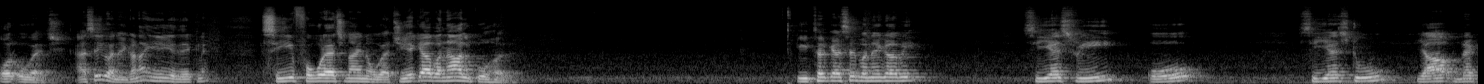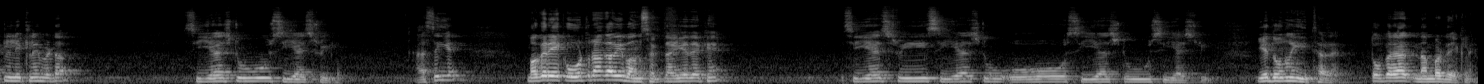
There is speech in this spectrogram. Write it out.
और ओ OH ऐसे ही बनेगा ना, ये ये देख लें। C four H nine O H ये क्या बना अल्कोहल? ईथर कैसे बनेगा अभी? C H three O C H two या डायरेक्टली लिख लें बेटा। C H two C H three ऐसे ही है। मगर एक और तरह का भी बन सकता है, ये देखें। C H three C H two O C H two C H three ये दोनों ईथर हैं। तो मेरा नंबर देख लें।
